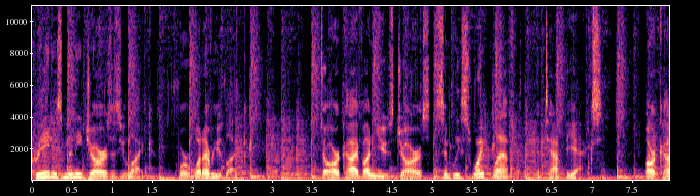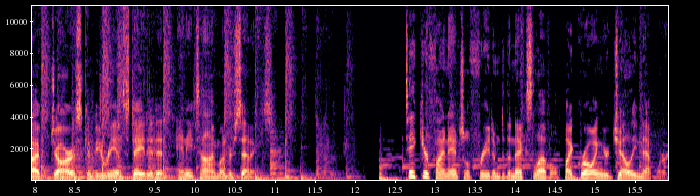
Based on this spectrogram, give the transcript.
Create as many jars as you like, for whatever you'd like. To archive unused jars, simply swipe left and tap the X. Archived jars can be reinstated at any time under Settings. Take your financial freedom to the next level by growing your Jelli network.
